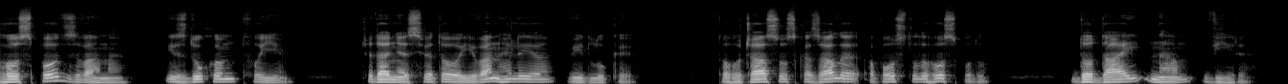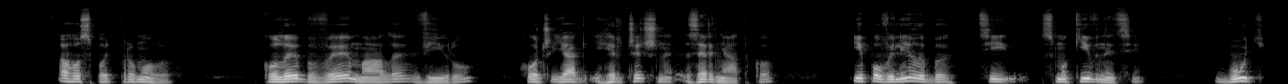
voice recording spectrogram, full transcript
Господь з вами і з Духом Твоїм. Читання святого Євангелія від Луки. Того часу сказали апостоли Господу: Додай нам віри. А Господь промовив: Коли б ви мали віру, хоч як гірчичне зернятко, і повеліли б цій смоківниці, будь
